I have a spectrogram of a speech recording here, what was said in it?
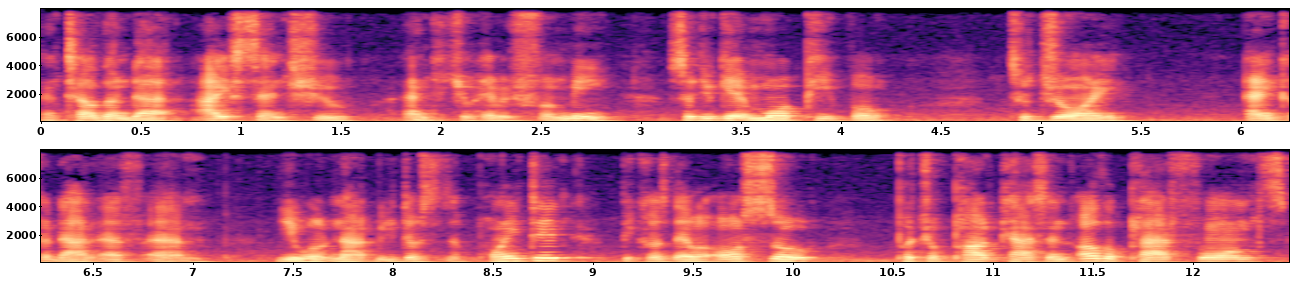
and tell them that I sent you and that you have it from me. So you get more people to join Anchor.fm. You will not be disappointed because they will also put your podcast in other platforms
